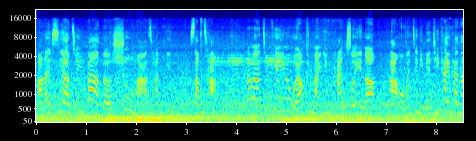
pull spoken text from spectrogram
马来西亚最大的数码产品商场。那么今天因为我要去买硬盘，所以呢，啊，我们进里面去看一看呢。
